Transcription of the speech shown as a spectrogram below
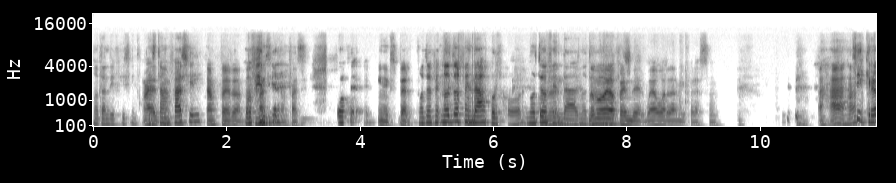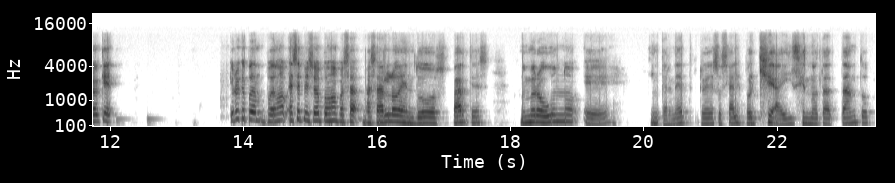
no tan difícil. Ah, es tan, fácil. tan, perdón, tan fácil, Inexperto. No te, ofendas, por favor. No te ofendas. No, me voy a ofender, voy a guardar mi corazón. Ajá, Sí, creo que. Creo que podemos, ese episodio podemos pasar, basarlo en dos partes. Número uno, eh, Internet, redes sociales, porque ahí se nota tanto.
